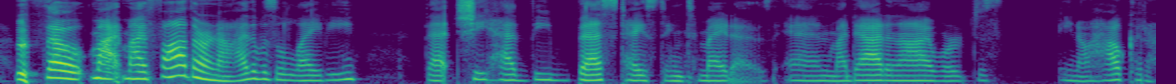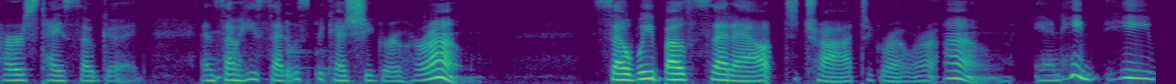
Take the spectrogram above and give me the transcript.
so my, my father and I, there was a lady that she had the best tasting tomatoes. And my dad and I were just, you know, how could hers taste so good? And so he said it was because she grew her own. So we both set out to try to grow our own. And he he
